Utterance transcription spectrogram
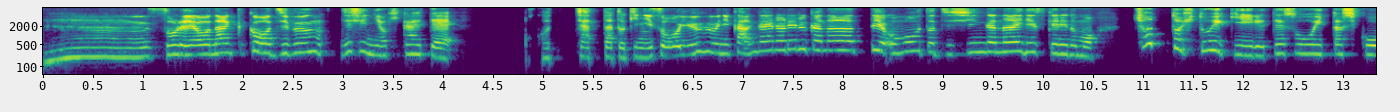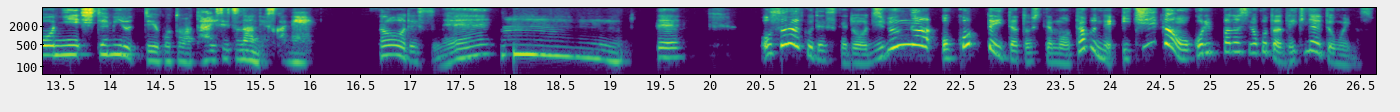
うーん、それをなんかこう自分自身に置き換えて怒っちゃった時にそういうふうに考えられるかなって思うと自信がないですけれども、ちょっと一息入れてそういった思考にしてみるっていうことは大切なんですかね。そうですね。うーん。で、おそらくですけど、自分が怒っていたとしても、多分ね、1時間怒りっぱなしのことはできないと思います。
